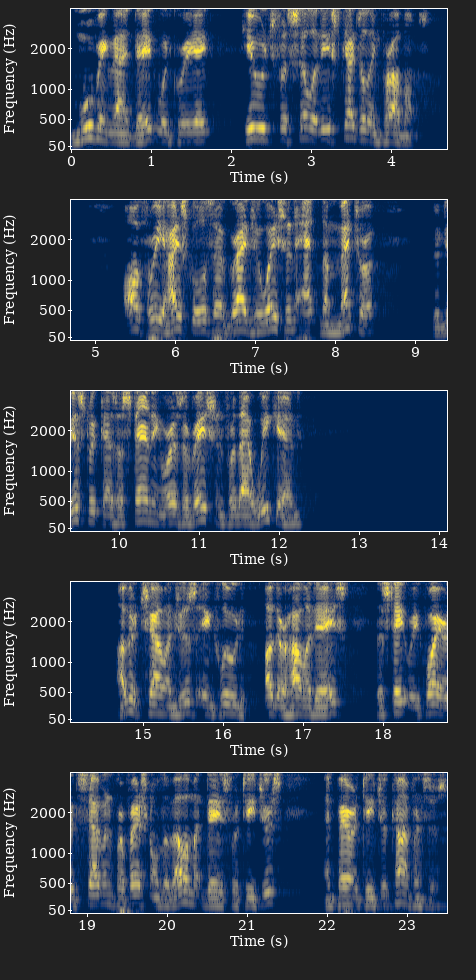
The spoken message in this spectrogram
Moving that date would create huge facility scheduling problems. All three high schools have graduation at the Metra. The district has a standing reservation for that weekend. Other challenges include other holidays, the state required seven professional development days for teachers and parent teacher conferences.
